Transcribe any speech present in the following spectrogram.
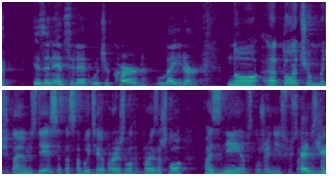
uh, is an incident which occurred later. Но э, то, о чем мы читаем здесь, это событие произошло, произошло позднее в служении Иисуса Христа.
